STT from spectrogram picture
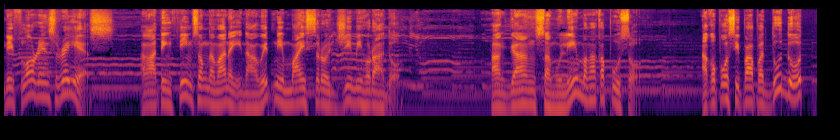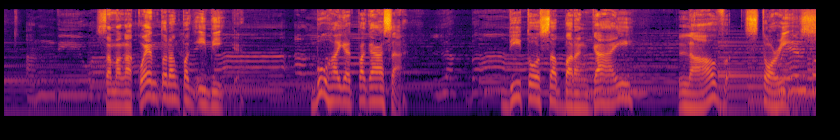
ni Florence Reyes. Ang ating theme song naman ay inawit ni Maestro Jimmy Horado. Hanggang sa muli mga kapuso. Ako po si Papa Dudut sa mga kwento ng pag-ibig, buhay at pag-asa dito sa Barangay Love Stories.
